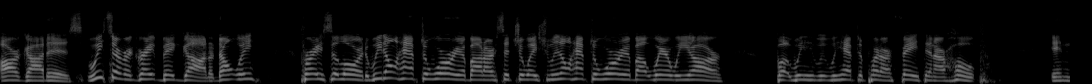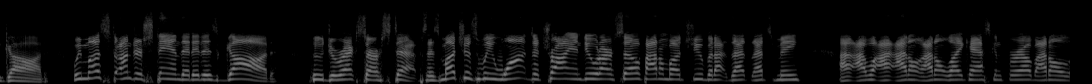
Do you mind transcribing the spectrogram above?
our God is. We serve a great big God, don't we? Praise the Lord. We don't have to worry about our situation. We don't have to worry about where we are, but we, we have to put our faith and our hope in God. We must understand that it is God who directs our steps. As much as we want to try and do it ourselves, I don't know about you, but I, that, that's me. I, I, I, don't, I don't like asking for help. I don't,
